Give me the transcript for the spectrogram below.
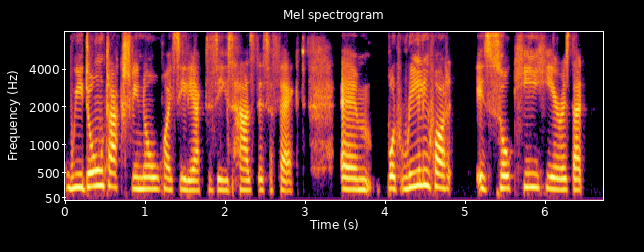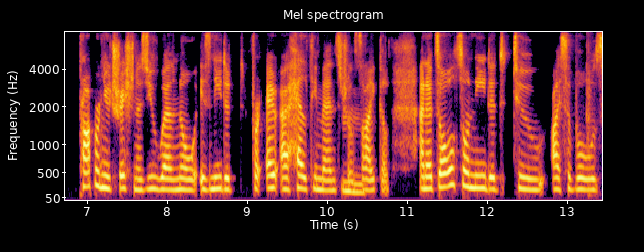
we don't actually know why celiac disease has this effect. Um, but really, what is so key here is that proper nutrition, as you well know, is needed for a healthy menstrual mm. cycle. And it's also needed to, I suppose,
